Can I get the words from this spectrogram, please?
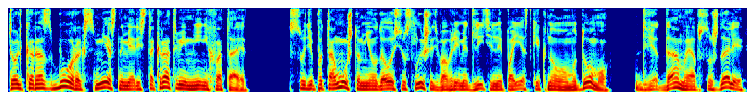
Только разборок с местными аристократами мне не хватает. Судя по тому, что мне удалось услышать во время длительной поездки к новому дому, Две дамы обсуждали,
